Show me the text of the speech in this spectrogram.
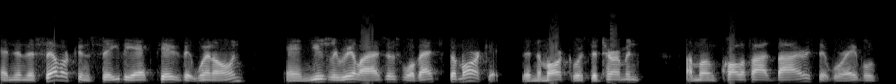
And then the seller can see the activity that went on, and usually realizes, well, that's the market. Then the market was determined among qualified buyers that were able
